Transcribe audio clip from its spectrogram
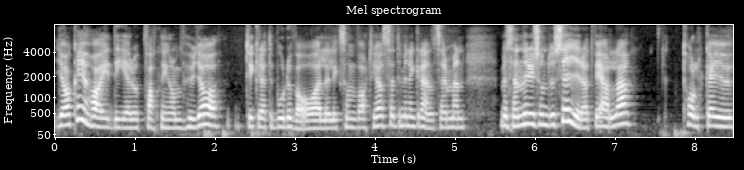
jag kan ju ha idéer och uppfattningar om hur jag tycker att det borde vara eller liksom vart jag sätter mina gränser. Men, men sen är det ju som du säger att vi alla tolkar ju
